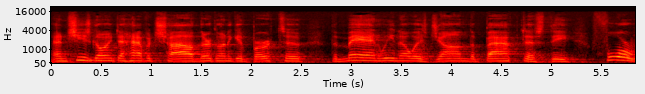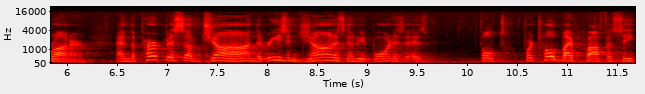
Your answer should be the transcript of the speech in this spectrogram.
and she's going to have a child, and they're going to give birth to the man we know as John the Baptist, the forerunner. And the purpose of John, the reason John is going to be born is, is foretold by prophecy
